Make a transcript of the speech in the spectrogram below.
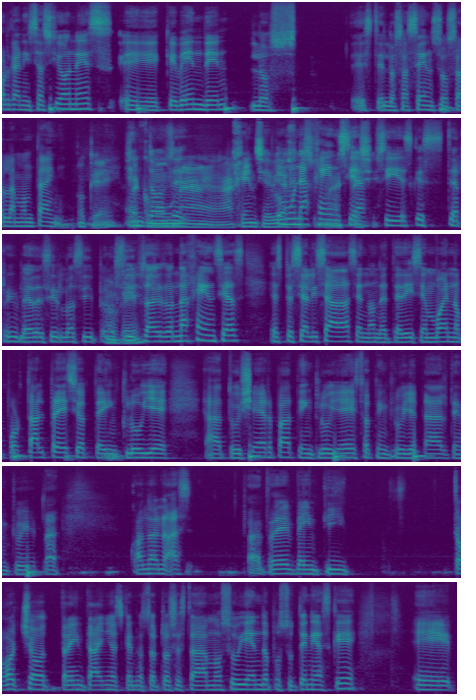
organizaciones eh, que venden los, este, los ascensos a la montaña. Ok. O sea, como Entonces, una agencia de Como una viajes, agencia, sí, es que es terrible decirlo así, pero sí, ¿sabes? son agencias especializadas en donde te dicen, bueno, por tal precio te incluye a tu Sherpa, te incluye esto, te incluye tal, te incluye tal. Cuando hace 28, 30 años que nosotros estábamos subiendo, pues tú tenías que eh,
